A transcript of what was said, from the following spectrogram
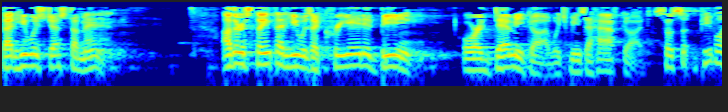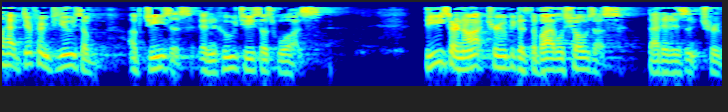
that he was just a man. Others think that he was a created being or a demigod, which means a half god. So, so people have different views of, of Jesus and who Jesus was. These are not true because the Bible shows us that it isn't true.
